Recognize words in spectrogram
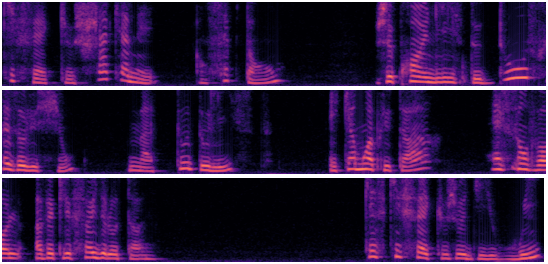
qui fait que chaque année, en septembre, je prends une liste de 12 résolutions, ma to-do list, et qu'un mois plus tard, elle s'envole avec les feuilles de l'automne? Qu'est-ce qui fait que je dis oui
